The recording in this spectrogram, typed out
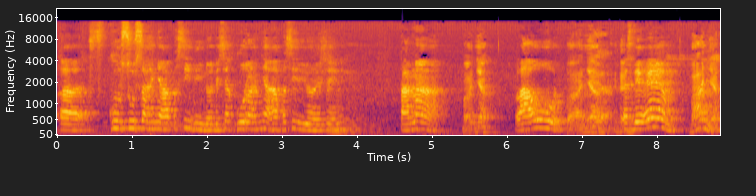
eh, ku- susahnya apa sih di Indonesia, kurangnya apa sih di Indonesia ini? Hmm. Tanah, banyak laut, banyak Iya. SDM, banyak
